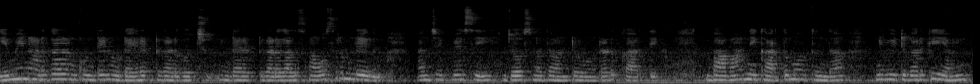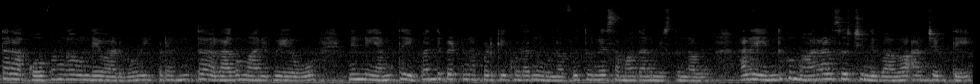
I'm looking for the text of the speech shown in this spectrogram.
ఏమైనా అడగాలనుకుంటే నువ్వు డైరెక్ట్గా అడగొచ్చు ఇండైరెక్ట్గా అడగాల్సిన అవసరం లేదు అని చెప్పేసి జ్యోత్స్నతో అంటూ ఉంటాడు కార్తీక్. బావా నీకు అర్థమవుతుందా? నువ్వు ఇటువరకు ఎంతలా కోపంగా ఉండేవాడువో ఇప్పుడు ఎంత అలాగా మారిపోయావో నిన్ను ఎంత ఇబ్బంది పెట్టినప్పటికీ కూడా నువ్వు నవ్వుతూనే సమాధానం ఇస్తున్నావు. అలా ఎందుకు మారాల్సి వచ్చింది బావా అని చెప్తే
